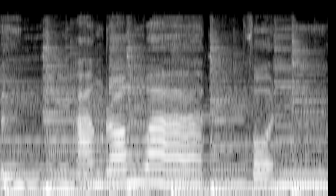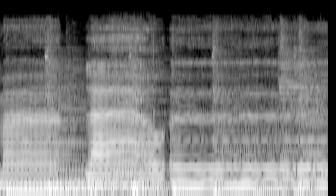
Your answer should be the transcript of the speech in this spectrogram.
อึ่งอ่างร้องว่า ฝนมาแล้วเอ่ย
